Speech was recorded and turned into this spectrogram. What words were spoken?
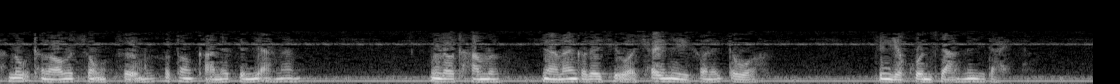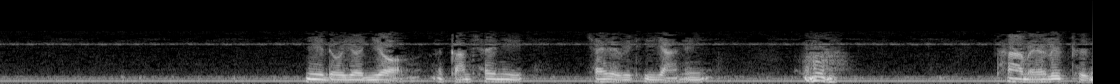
ทนุถนอมส่งเสริมก็ต้องการให้เป็นอย่างนั้น เมื่อเราทำอย่างนั้นก็ได้ชื่อว่าใช่นี่เขาในตัว จึงจะควรจากนี่ได้ นี่โดยย่นย่อการใช้นี่ใช้ในวิธีอย่างนี้ ถ้าไม่ลึกถึง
